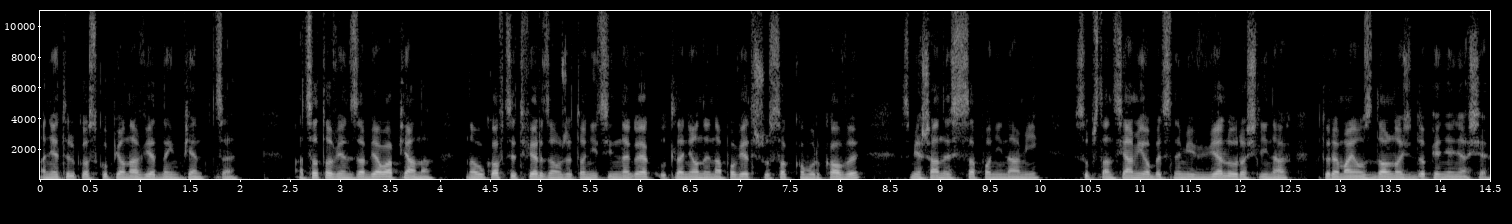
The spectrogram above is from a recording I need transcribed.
a nie tylko skupiona w jednej piętce. A co to więc za biała piana? Naukowcy twierdzą, że to nic innego jak utleniony na powietrzu sok komórkowy, zmieszany z saponinami, substancjami obecnymi w wielu roślinach, które mają zdolność do pienienia się.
